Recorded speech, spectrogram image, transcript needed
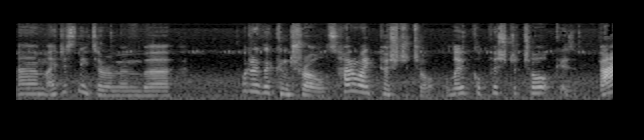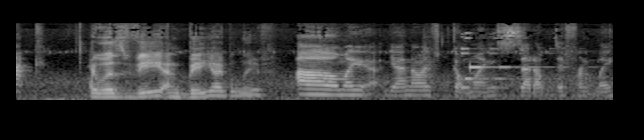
Um, I just need to remember. What are the controls? How do I push to talk? Local push to talk is back. It was V and B, I believe. Oh my, yeah. Now I've got mine set up differently.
